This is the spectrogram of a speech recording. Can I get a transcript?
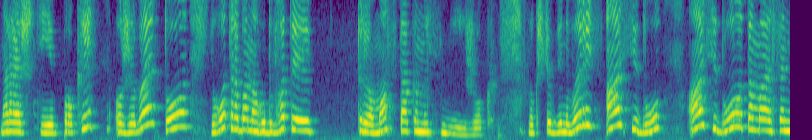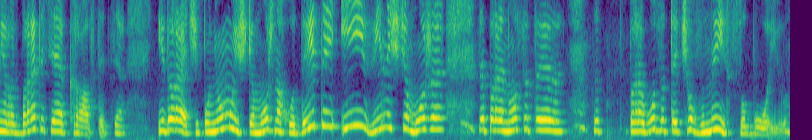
нарешті проки оживе, то його треба нагодувати трьома стаками сніжок, щоб він виріс, а сідло, а сідло там е, самі розберетеся, як крафтиться. І, до речі, по ньому ще можна ходити, і він ще може переносити, перевозити човни з собою.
